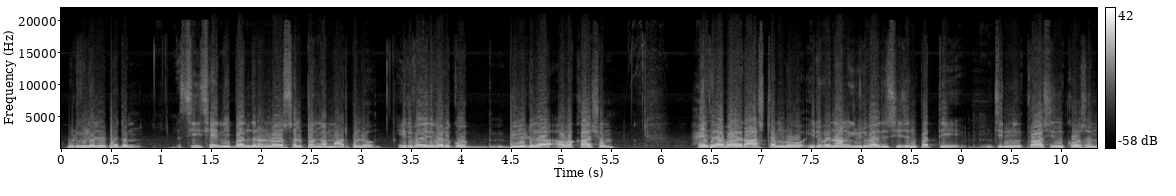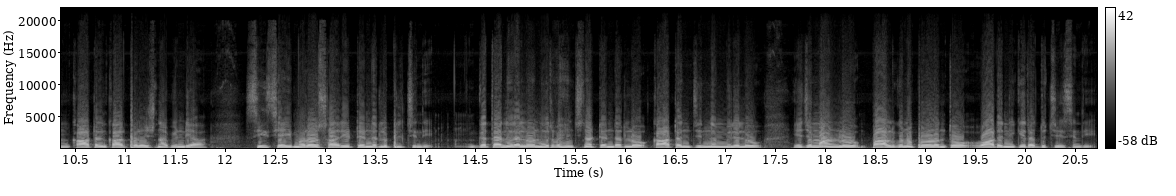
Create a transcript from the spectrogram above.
ఇప్పుడు వీడియో పదం సీసీఐ నిబంధనలో స్వల్పంగా మార్పులు ఇరవై ఐదు వరకు బీడుల అవకాశం. హైదరాబాద్ రాష్ట్రంలో ఇరవై నాలుగు ఇరవై ఐదు సీజన్ పత్తి జిన్నింగ్ ప్రాసెసింగ్ కోసం Cotton Corporation of India CCI మరోసారి టెండర్లు పిలిచింది. గత నెలలో నిర్వహించిన టెండర్లో కాటన్ జిన్నం మిల్లులు యజమానులు పాల్గొనపోవడంతో వాటినికి రద్దు చేసింది.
